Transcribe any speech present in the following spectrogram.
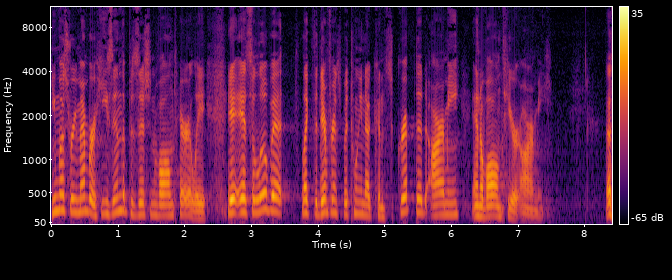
He must remember he's in the position voluntarily. It, it's a little bit like the difference between a conscripted army and a volunteer army. A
